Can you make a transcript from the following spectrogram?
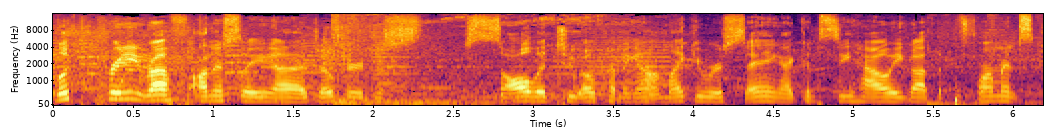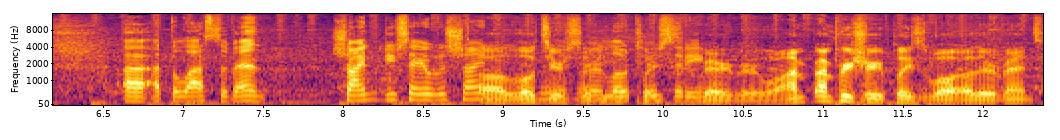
looked pretty rough, honestly. Uh, Joker just solid 2-0 coming out, and like you were saying, I could see how he got the performance uh, at the last event. Shine? Did you say it was Shine? Uh, low tier city. Low tier city. Very very well. I'm, I'm pretty sure he plays well at other events,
